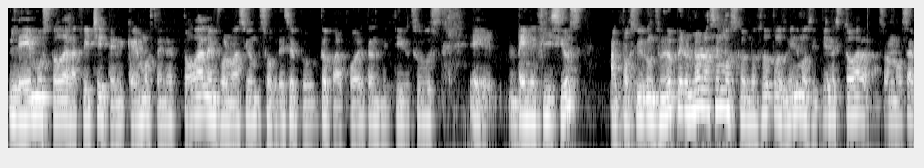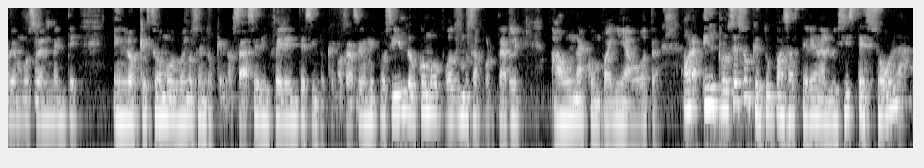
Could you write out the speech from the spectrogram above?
leemos toda la ficha y queremos tener toda la información sobre ese producto para poder transmitir sus eh, beneficios al posible consumidor, pero no lo hacemos con nosotros mismos y tienes toda la razón, no sabemos realmente en lo que somos buenos, en lo que nos hace diferentes, en lo que nos hace únicos y lo cómo podemos aportarle a una compañía u otra. Ahora, el proceso que tú pasaste, Elena, ¿lo hiciste sola?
